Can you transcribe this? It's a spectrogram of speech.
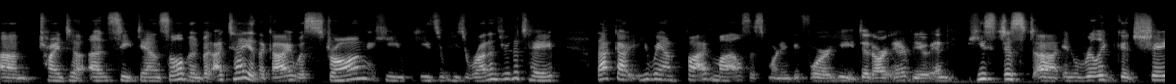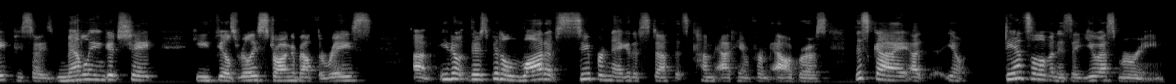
um, trying to unseat Dan Sullivan. But I tell you, the guy was strong. He he's he's running through the tape. That guy he ran five miles this morning before he did our interview, and he's just uh, in really good shape. So he's mentally in good shape. He feels really strong about the race. Um, you know, there's been a lot of super negative stuff that's come at him from Al Gross. This guy, uh, you know, Dan Sullivan is a U.S. Marine.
